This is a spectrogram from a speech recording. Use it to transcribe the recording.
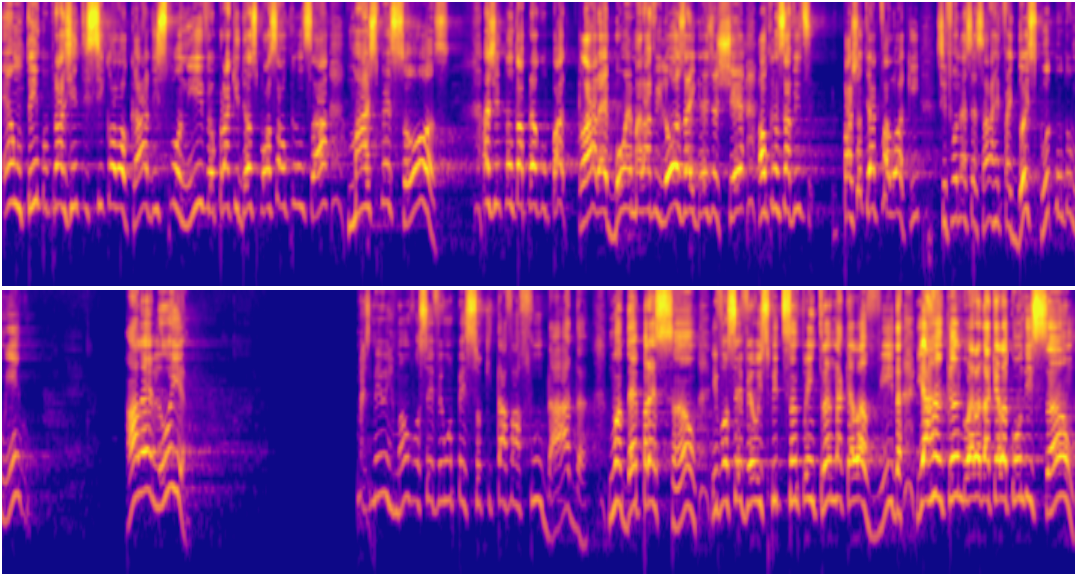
É um tempo para a gente se colocar disponível para que Deus possa alcançar mais pessoas. A gente não está preocupado. Claro, é bom, é maravilhoso, a igreja cheia, alcançar vidas. O pastor Tiago falou aqui: se for necessário, a gente faz dois cultos no domingo. Aleluia. Mas, meu irmão, você vê uma pessoa que estava afundada, numa depressão, e você vê o Espírito Santo entrando naquela vida e arrancando ela daquela condição.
